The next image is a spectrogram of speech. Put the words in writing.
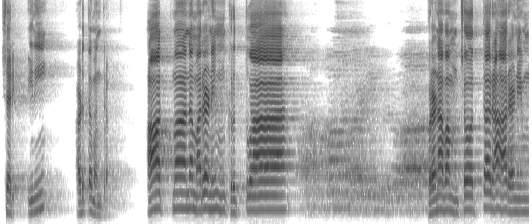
சரி இனி அடுத்த மந்திரம். ஆத்மான மரணிம் கிருத்வா. பிரணவம் சோத்தராரணிம்.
